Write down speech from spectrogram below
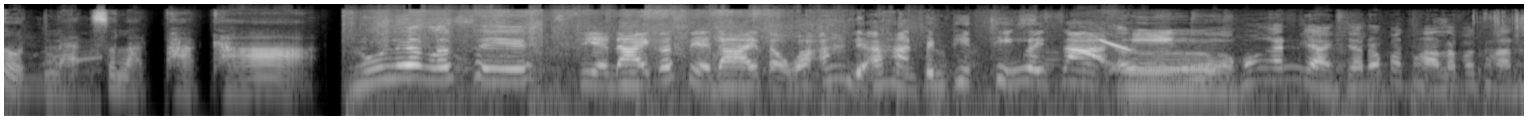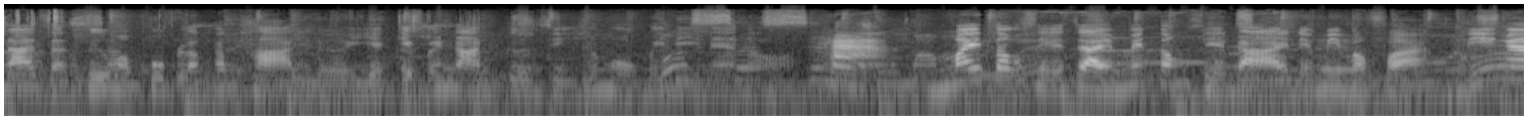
สดและสลัดผักค่ะ รู้เรื่องแล้วสิเสียดายก็เสียดายแต่ว่าอะเดี๋ยวอาหารเป็นพิษทิ้งเลยจ้ะเอทิ้ง อเพราะงั้นอยากจะรับประทานรับประทานได้แต่ซื้อมาปุ๊บแล้วก็ทานเลย อย่าเก็บไว้นานเกิน4ชั่วโมงไม่ดีแน่นอน ค่ะ ไม่ต้องเสียใจไม่ต้องเสียดายเดี๋ยวมีมาฝากนี่ไง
